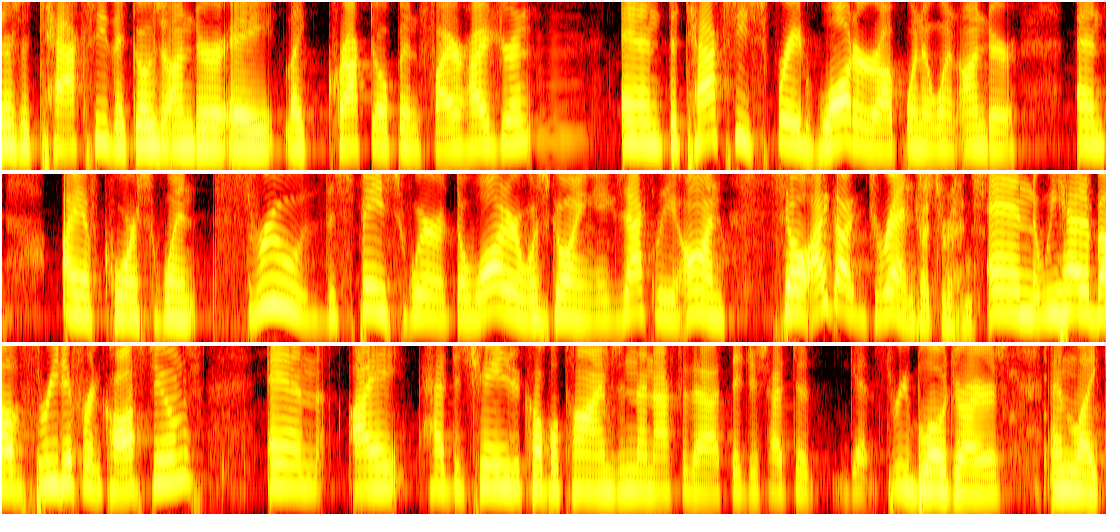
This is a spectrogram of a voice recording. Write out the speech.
there's a taxi that goes under a like cracked open fire hydrant mm. and the taxi sprayed water up when it went under and I of course went through the space where the water was going exactly on so I got drenched, got drenched. and we had about three different costumes and I had to change a couple times and then after that they just had to get three blow dryers and like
